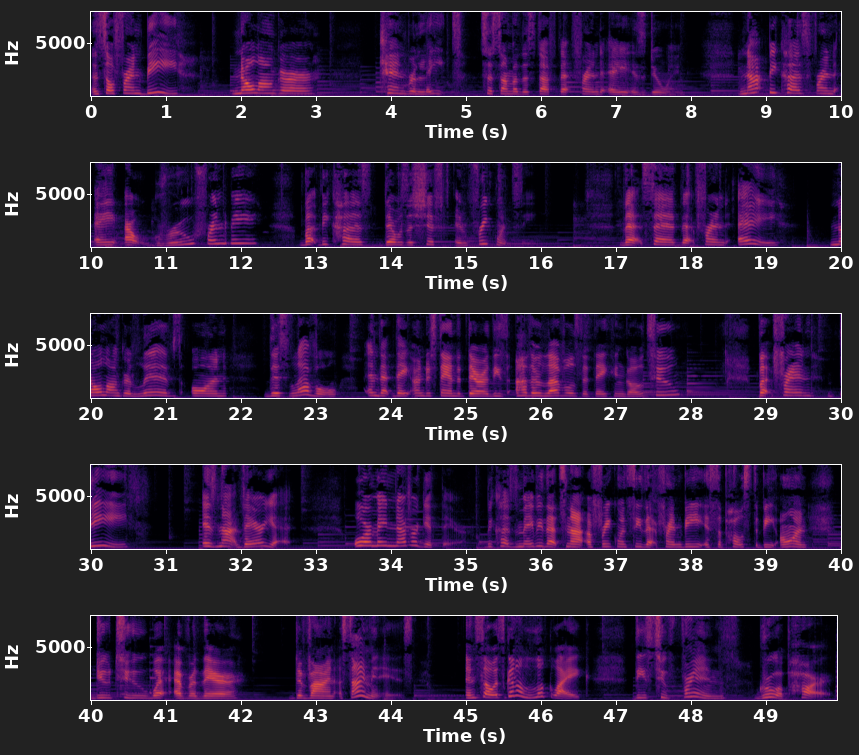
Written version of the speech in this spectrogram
And so friend B no longer can relate to some of the stuff that friend A is doing. Not because friend A outgrew friend B, but because there was a shift in frequency that said that friend A no longer lives on this level and that they understand that there are these other levels that they can go to. But friend B is not there yet or may never get there because maybe that's not a frequency that friend B is supposed to be on due to whatever their divine assignment is. And so it's going to look like these two friends grew apart.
